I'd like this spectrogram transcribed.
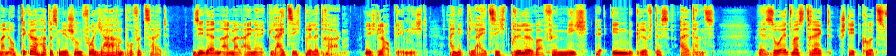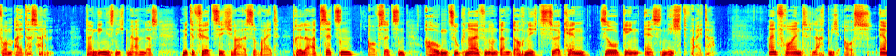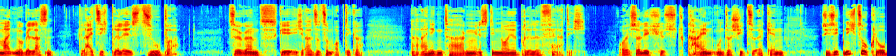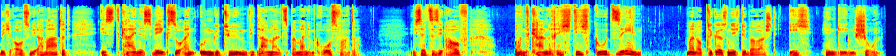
Mein Optiker hat es mir schon vor Jahren prophezeit. Sie werden einmal eine Gleitsichtbrille tragen. Ich glaubte ihm nicht. Eine Gleitsichtbrille war für mich der Inbegriff des Alterns. Wer so etwas trägt, steht kurz vorm Altersheim. Dann ging es nicht mehr anders. Mitte 40 war es soweit. Brille absetzen, aufsetzen, Augen zukneifen und dann doch nichts zu erkennen, so ging es nicht weiter. Ein Freund lacht mich aus. Er meint nur gelassen. Gleitsichtbrille ist super. Zögernd gehe ich also zum Optiker. Nach einigen Tagen ist die neue Brille fertig. Äußerlich ist kein Unterschied zu erkennen. Sie sieht nicht so klobig aus wie erwartet, ist keineswegs so ein Ungetüm wie damals bei meinem Großvater. Ich setze sie auf und kann richtig gut sehen. Mein Optiker ist nicht überrascht, ich hingegen schon.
